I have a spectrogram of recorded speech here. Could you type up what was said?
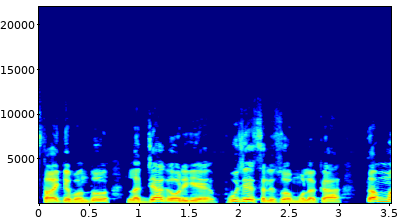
ಸ್ಥಳಕ್ಕೆ ಬಂದು ಲಜ್ಜಾಗವರಿಗೆ ಪೂಜೆ ಸಲ್ಲಿಸುವ ಮೂಲಕ ತಮ್ಮ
